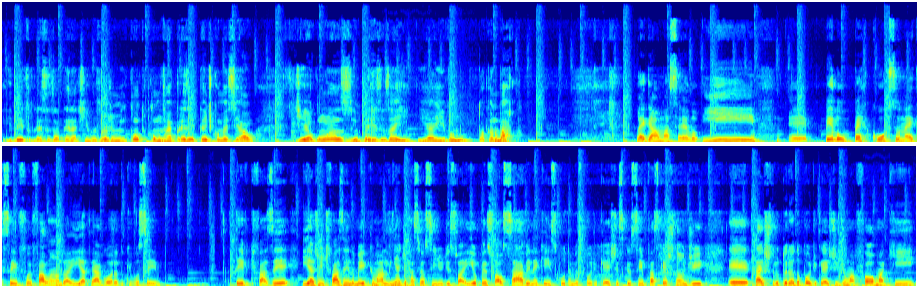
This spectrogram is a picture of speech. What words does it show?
E dentro dessas alternativas, hoje eu me encontro como representante comercial de algumas empresas aí. E aí vamos tocando barco. Legal, Marcelo. E é, pelo percurso né, que você foi falando aí até agora do que você teve que fazer e a gente fazendo meio que uma linha de raciocínio disso aí. O pessoal sabe, né, quem escuta meus podcasts, que eu sempre faço questão de estar é, tá estruturando o podcast de uma forma que,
